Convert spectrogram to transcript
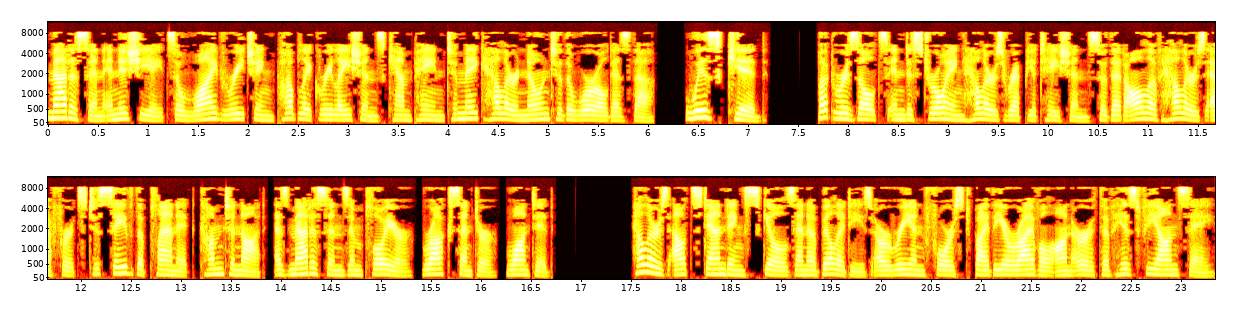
Madison initiates a wide-reaching public relations campaign to make Heller known to the world as the Whiz Kid but results in destroying Heller's reputation so that all of Heller's efforts to save the planet come to naught, as Madison's employer, Rockcenter, wanted. Heller's outstanding skills and abilities are reinforced by the arrival on Earth of his fiancée,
